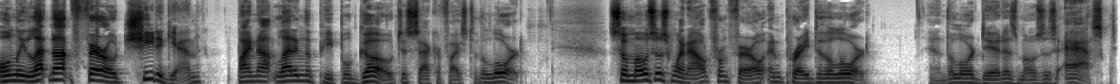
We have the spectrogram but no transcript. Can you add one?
Only let not Pharaoh cheat again by not letting the people go to sacrifice to the Lord. So Moses went out from Pharaoh and prayed to the Lord. And the Lord did as Moses asked,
